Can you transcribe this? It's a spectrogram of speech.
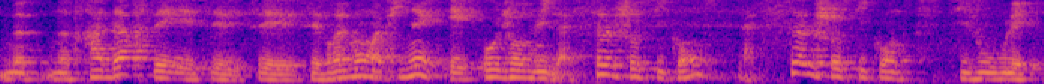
notre, radar, c'est vraiment affiné. Et aujourd'hui, la seule chose qui compte, la seule chose qui compte, si vous voulez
